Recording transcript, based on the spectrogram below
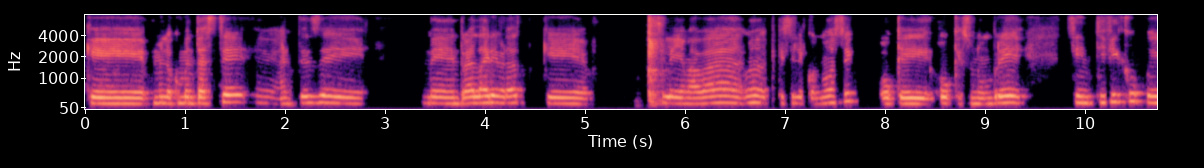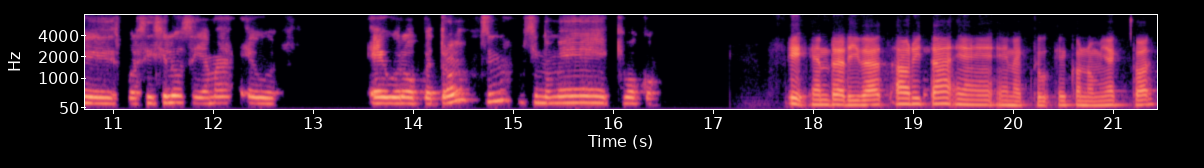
que me lo comentaste eh, antes de, de entrar al aire, ¿verdad? Que se le llamaba, bueno, que se le conoce o que, o que su nombre científico, pues por así decirlo, se llama Eu- Europetrol, ¿sí, no? si no me equivoco. Sí, en realidad ahorita eh, en la economía actual,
